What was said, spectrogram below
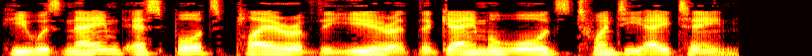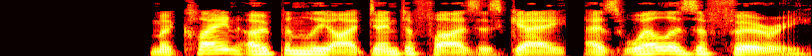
He was named Esports Player of the Year at the Game Awards 2018. McLean openly identifies as gay, as well as a furry.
